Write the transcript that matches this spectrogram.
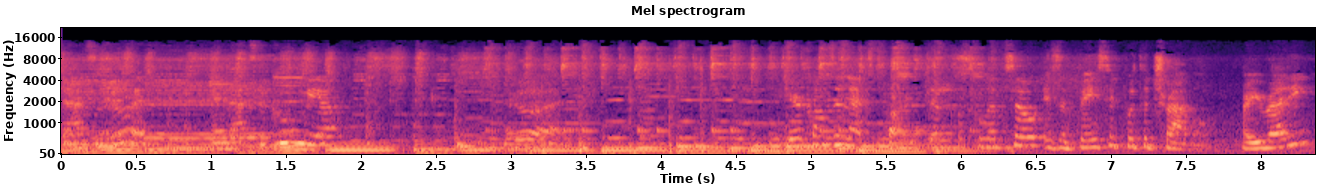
That's good. And that's the cumbia. Good. Here comes the next part. The calypso is a basic with the travel. Are you ready?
